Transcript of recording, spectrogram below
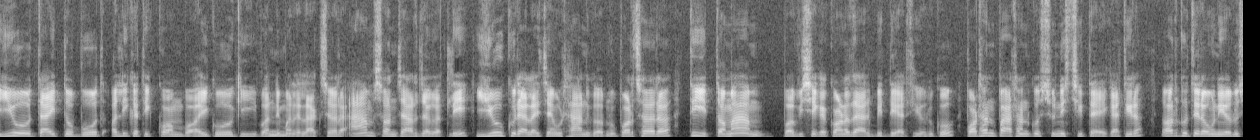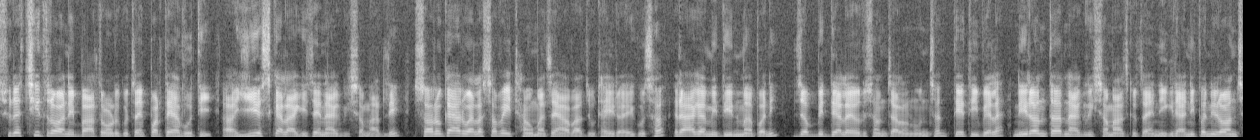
यो दायित्व बोध अलिकति कम भएको हो कि भन्ने मलाई लाग्छ र आम सञ्चार जगतले यो कुरालाई चाहिँ उठान गर्नुपर्छ र ती तमाम भविष्यका कर्णधार विद्यार्थीहरूको पठन पाठनको सुनिश्चित एकातिर अर्कोतिर उनीहरू सुरक्षित रहने वातावरणको चाहिँ प्रत्याभूति। यसका लागि चाहिँ नागरिक समाजले सरकारवाला सबै ठाउँमा चाहिँ आवाज उठाइरहेको छ र आगामी दिनमा पनि जब विद्यालयहरू सञ्चालन हुन्छन् त्यति बेला निरन्तर नागरिक समाजको चाहिँ निगरानी पनि रहन्छ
